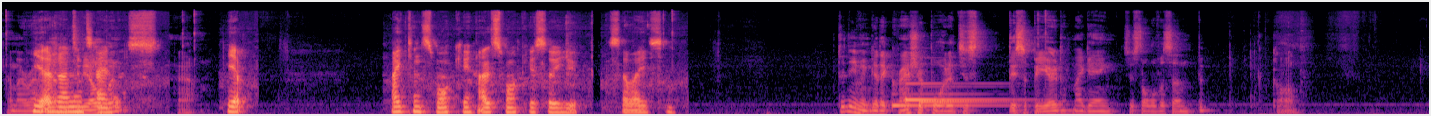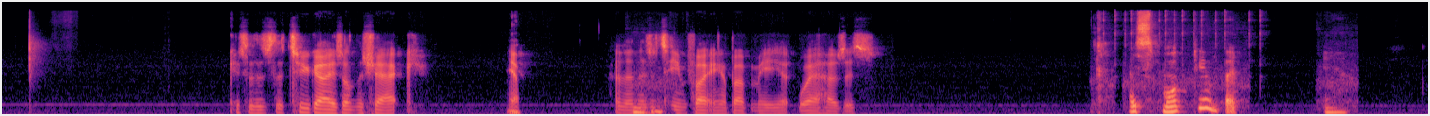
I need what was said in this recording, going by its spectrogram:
Am I running Yeah, out into running the open? silence. Yeah. Oh. Yep. I can smoke you. I'll smoke you so you survive. some. Didn't even get a crash report. It just disappeared. My game just all of a sudden boop, gone. Okay, so there's the two guys on the shack. Yep. And then there's a mm-hmm. team fighting above me at warehouses. I smoked you, but Yeah,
